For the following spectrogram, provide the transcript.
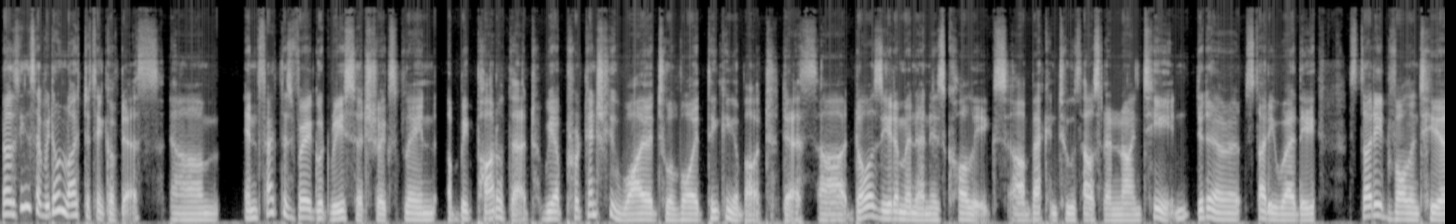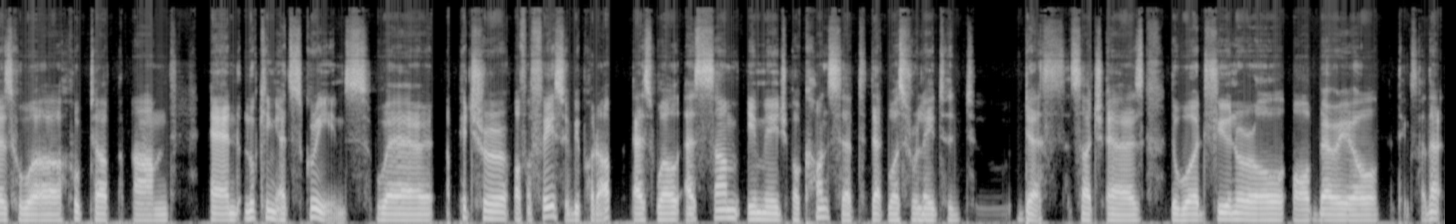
Now, the thing is that we don't like to think of death. Um, in fact, there's very good research to explain a big part of that. We are potentially wired to avoid thinking about death. Uh, Dor Ziderman and his colleagues uh, back in 2019 did a study where they studied volunteers who were hooked up um, and looking at screens where a picture of a face would be put up, as well as some image or concept that was related to death, such as the word funeral or burial, things like that.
